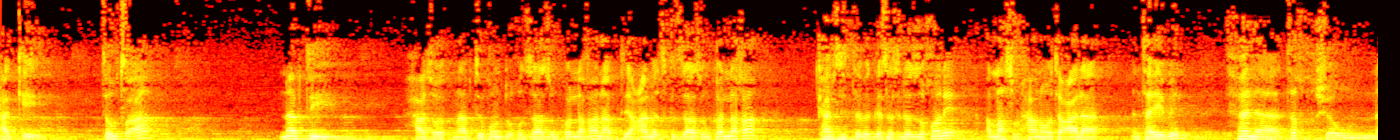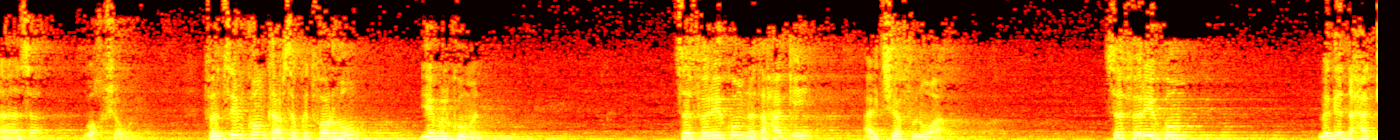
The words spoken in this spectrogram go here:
ሓቂ ተውፅኣ ናብቲ ሓሶት ናብቲ ኮንቱ ክዛዙ ከለኻ ናብቲ ዓመፅ ክዛዙ ከለኻ ካብዚ ዝተበገሰ ስለ ዝኾነ ኣላ ስብሓን ወተላ እንታይ ይብል ፈላ ተኽሸው ናሰ ወኽሸውን ፈፂምኩም ካብ ሰብ ክትፈርሁ የብልኩምን ሰብ ፈሪህኩም ነታ ሓቂ ኣይትሸፍንዋ ሰፈሪኹም መገዲ ሓቂ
